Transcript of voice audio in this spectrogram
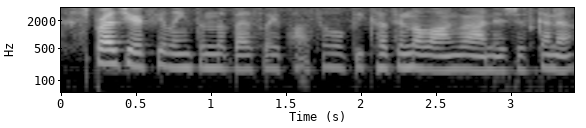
express your feelings in the best way possible because, in the long run, it's just going to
